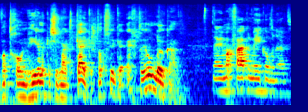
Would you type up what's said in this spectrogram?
wat gewoon heerlijk is om naar te kijken. Dat vind ik er echt heel leuk aan. Nou, je mag vaker meekomen uit.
